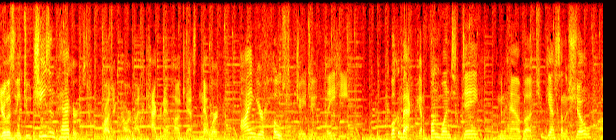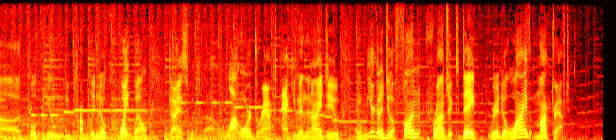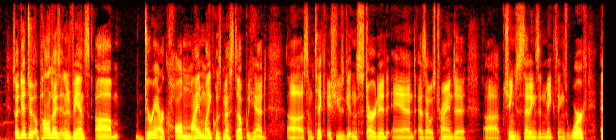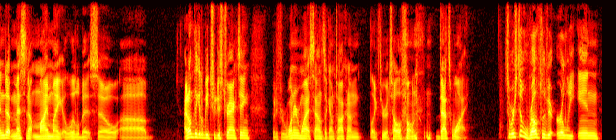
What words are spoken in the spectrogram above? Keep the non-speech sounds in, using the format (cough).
You're listening to Cheese and Packers, a project powered by the Packernet Podcast Network. I'm your host, JJ Leahy. Welcome back. We got a fun one today. I'm going to have uh, two guests on the show, uh, both of whom you probably know quite well. Guys with uh, a lot more draft acumen than I do. And we are going to do a fun project today. We're going to do a live mock draft. So I did to apologize in advance. Um, during our call, my mic was messed up. We had uh, some tech issues getting started, and as I was trying to uh, change the settings and make things work, ended up messing up my mic a little bit. So uh, I don't think it'll be too distracting. But if you're wondering why it sounds like I'm talking on like through a telephone, (laughs) that's why. So we're still relatively early in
